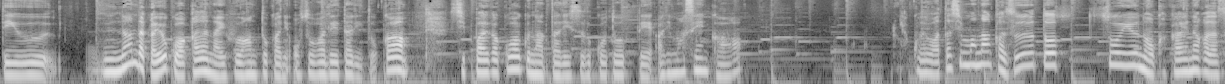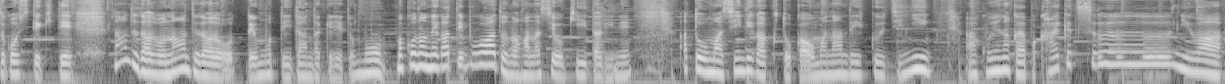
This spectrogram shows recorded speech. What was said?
ていうなんだかよくわからない不安とかに襲われたりとか失敗が怖くなったりすることってありませんか？これ私もなんかずっとそういうのを抱えながら過ごしてきてなんでだろうなんでだろうって思っていたんだけれども、まあ、このネガティブワードの話を聞いたりねあとまあ心理学とかを学んでいくうちにあこれなんかやっぱ解決するには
